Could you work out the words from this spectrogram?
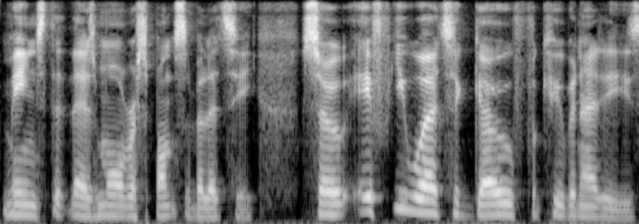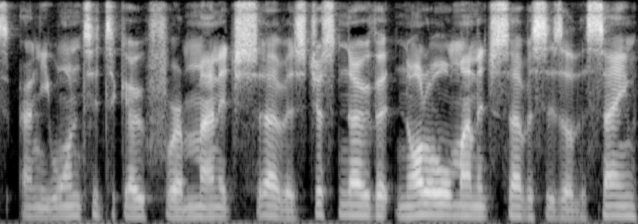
means that there's more responsibility. So if you were to go for Kubernetes and you wanted to go for a managed service, just know that not all managed services are the same.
